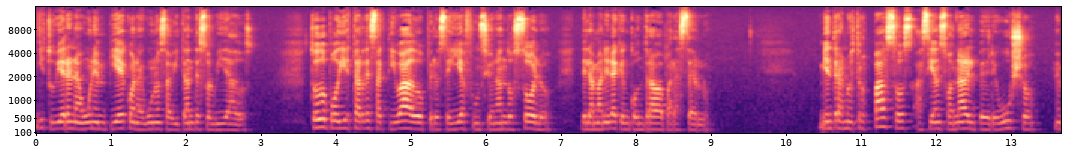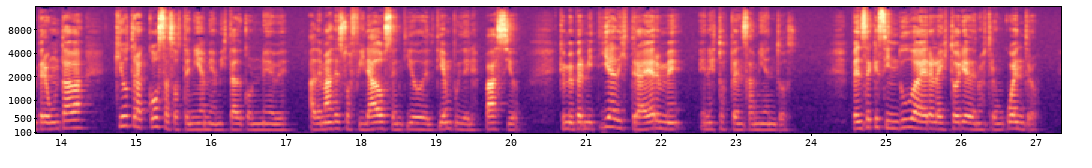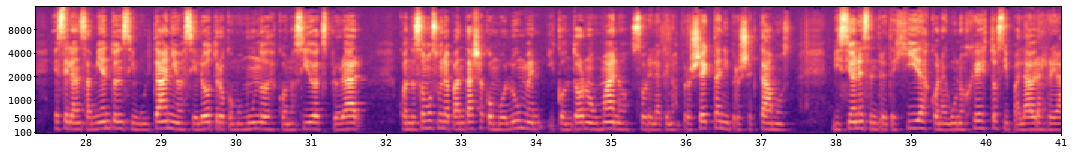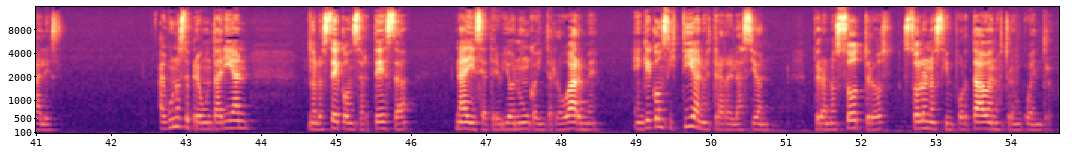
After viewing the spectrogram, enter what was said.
y estuvieran aún en pie con algunos habitantes olvidados. Todo podía estar desactivado, pero seguía funcionando solo, de la manera que encontraba para hacerlo. Mientras nuestros pasos hacían sonar el pedregullo, me preguntaba qué otra cosa sostenía mi amistad con Neve, además de su afilado sentido del tiempo y del espacio, que me permitía distraerme en estos pensamientos. Pensé que sin duda era la historia de nuestro encuentro, ese lanzamiento en simultáneo hacia el otro como mundo desconocido a explorar, cuando somos una pantalla con volumen y contorno humano sobre la que nos proyectan y proyectamos, visiones entretejidas con algunos gestos y palabras reales. Algunos se preguntarían, no lo sé con certeza, nadie se atrevió nunca a interrogarme, en qué consistía nuestra relación, pero a nosotros solo nos importaba nuestro encuentro.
